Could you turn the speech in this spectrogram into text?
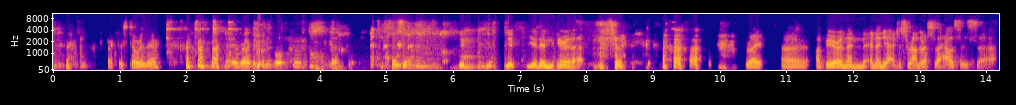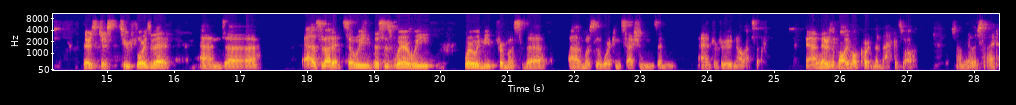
breakfast over there. hey, breakfast people. you, you, you, didn't hear that, right? Uh, up here, and then and then yeah, just around the rest of the house is uh, there's just two floors of it, and uh, yeah, that's about it. So we this is where we where we meet for most of the uh, most of the working sessions and and for food and all that stuff. And cool. there's a volleyball court in the back as well. It's on the other side.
